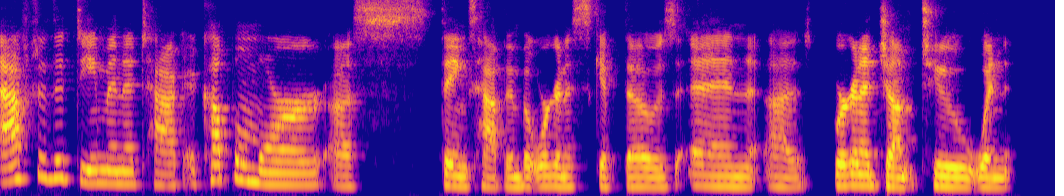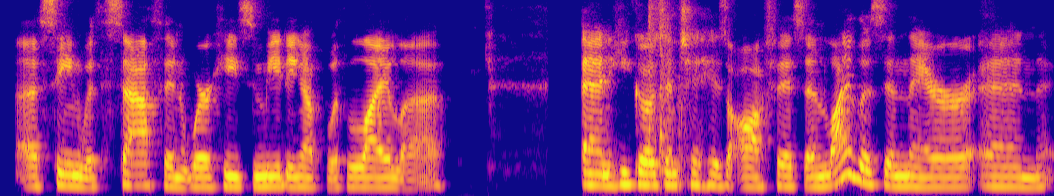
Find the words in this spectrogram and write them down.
after the demon attack, a couple more uh, things happen, but we're going to skip those. And uh, we're going to jump to when a scene with Sathan where he's meeting up with Lila and he goes into his office and lila's in there and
